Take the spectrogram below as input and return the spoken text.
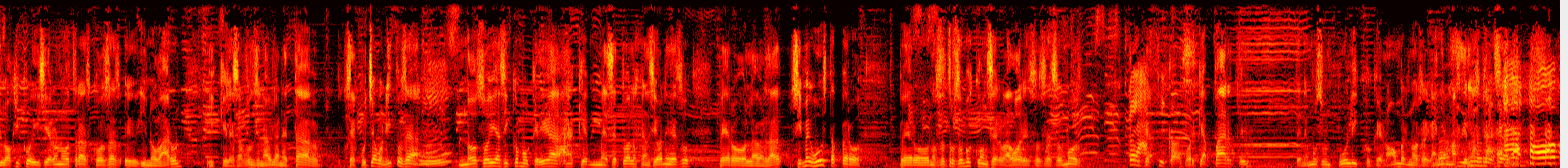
Lógico, hicieron otras cosas, eh, innovaron y que les ha funcionado y la neta se escucha bonito, o sea, no soy así como que diga, ah, que me sé todas las canciones y eso, pero la verdad, sí me gusta, pero, pero nosotros somos conservadores, o sea, somos... Clásicos. Porque, aparte tenemos un público que no, hombre, nos regañan más que las casas. ¿A poco?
